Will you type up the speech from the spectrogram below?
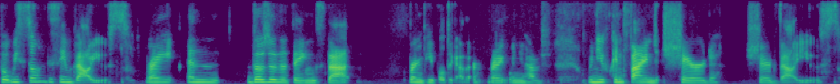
but we still have the same values, right? And those are the things that bring people together, right? When you have when you can find shared shared values.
